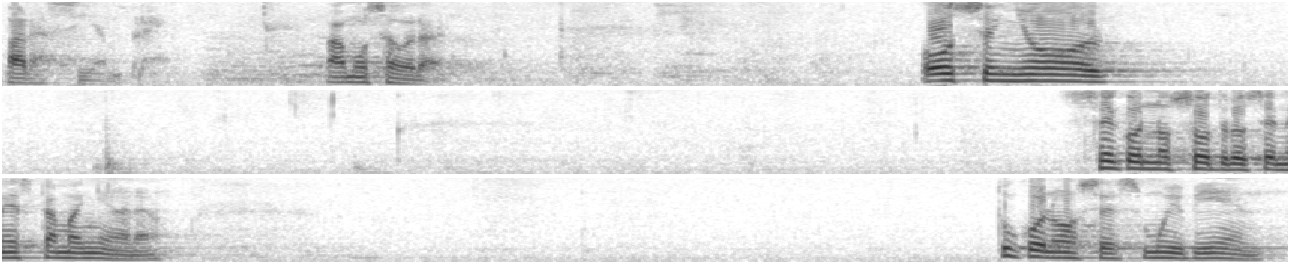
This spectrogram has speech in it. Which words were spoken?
para siempre. Vamos a orar. Oh Señor, sé con nosotros en esta mañana. Tú conoces muy bien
